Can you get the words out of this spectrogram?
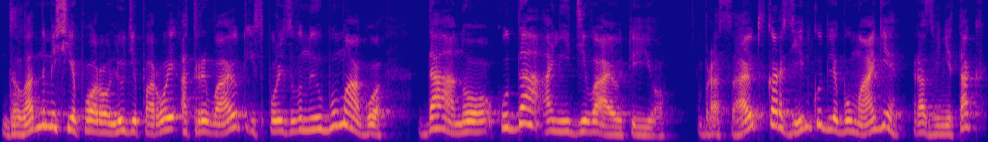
«Да ладно, месье Пуаро, люди порой отрывают использованную бумагу. Да, но куда они девают ее? Бросают в корзинку для бумаги, разве не так?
